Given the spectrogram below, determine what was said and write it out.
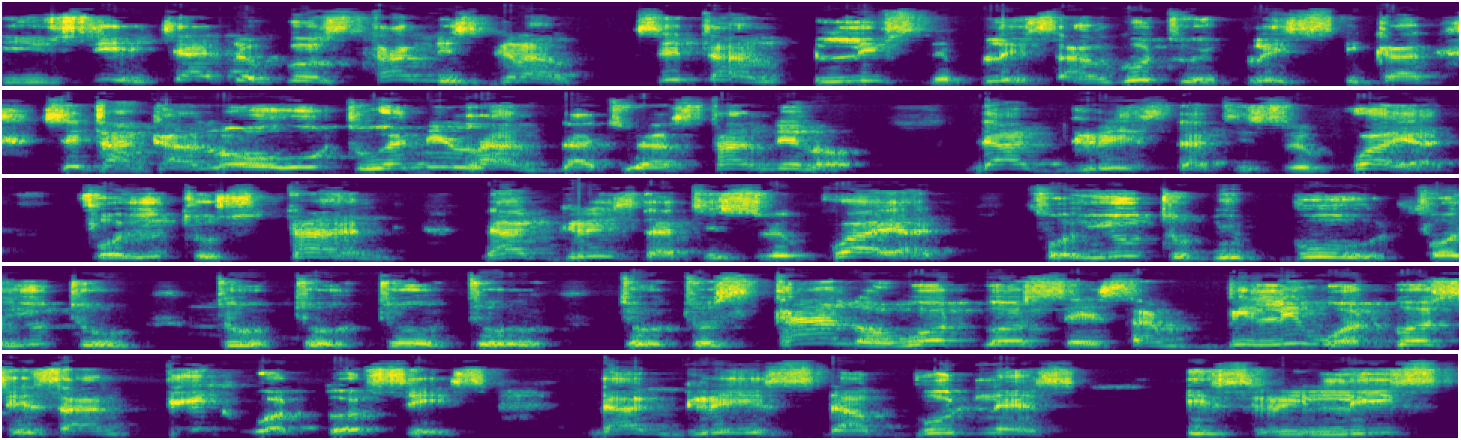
you see a child of God stand his ground, Satan leaves the place and go to a place he can. Satan cannot hold to any land that you are standing on. That grace that is required for you to stand, that grace that is required for you to be bold, for you to to to to to to, to stand on what God says and believe what God says and take what God says. That grace, that boldness is released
